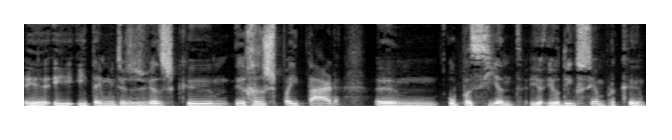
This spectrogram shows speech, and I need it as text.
e, e, e tem muitas das vezes que respeitar um, o paciente. Eu, eu, digo sempre que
